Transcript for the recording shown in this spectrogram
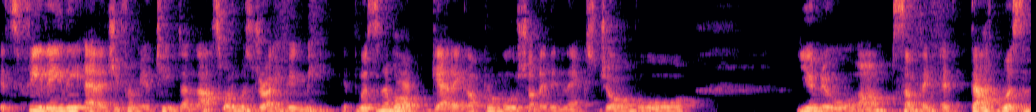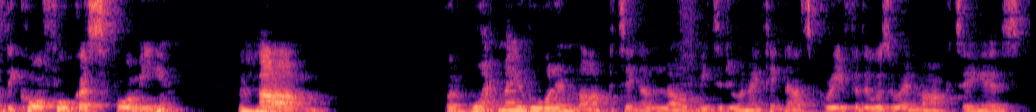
it's feeling the energy from your teams. And that's what was driving me. It wasn't about getting a promotion in the next job or, you know, um something. That wasn't the core focus for me. Mhm. Um, but what my role in marketing allowed me to do, and I think that's great for those who are in marketing, is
